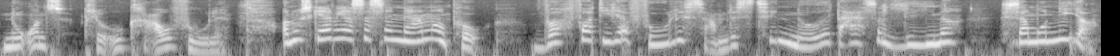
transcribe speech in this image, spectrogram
Nordens kloge kravefugle. Og nu skal vi altså se nærmere på, hvorfor de her fugle samles til noget, der er så ligner ceremonier.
